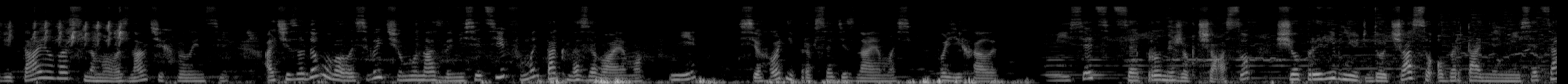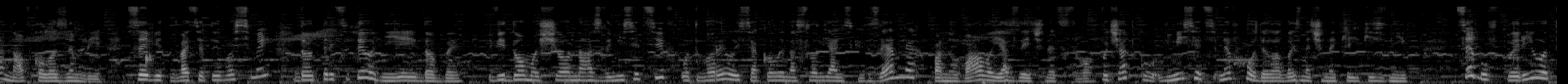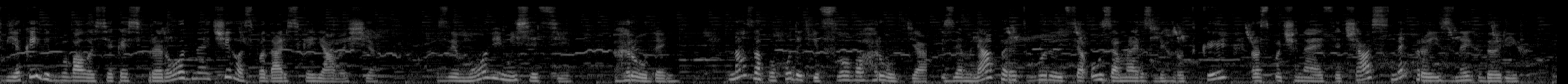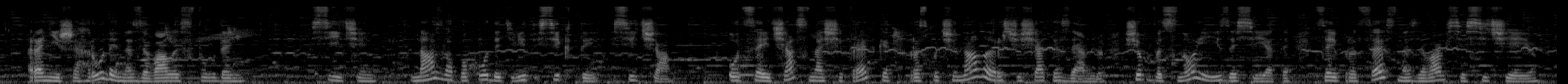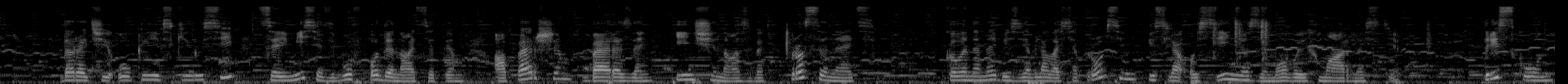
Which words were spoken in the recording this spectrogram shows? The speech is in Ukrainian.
Вітаю вас на мовознавчій хвилинці. А чи задумувались ви, чому назви місяців ми так називаємо? Ні? Сьогодні про все дізнаємось. Поїхали. Місяць це проміжок часу, що прирівнюють до часу обертання місяця навколо Землі. Це від 28 до 31 доби. Відомо, що назви місяців утворилися, коли на слов'янських землях панувало язичництво. Спочатку в місяць не входила визначена кількість днів. Це був період, в який відбувалося якесь природне чи господарське явище. Зимові місяці грудень. Назва походить від слова груддя. Земля перетворюється у замерзлі грудки, розпочинається час непроїзних доріг. Раніше грудень називали студень. Січень. Назва походить від сікти січа. У цей час наші предки розпочинали розчищати землю, щоб весною її засіяти. Цей процес називався січею. До речі, у Київській Русі цей місяць був одинадцятим, а першим березень, інші назви просинець. Коли на небі з'являлася просінь після осінньо-зимової хмарності. Тріскун,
